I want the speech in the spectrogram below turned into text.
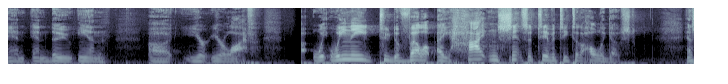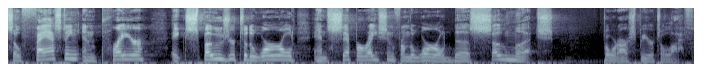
and and do in uh, your your life. We we need to develop a heightened sensitivity to the Holy Ghost, and so fasting and prayer exposure to the world and separation from the world does so much toward our spiritual life.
